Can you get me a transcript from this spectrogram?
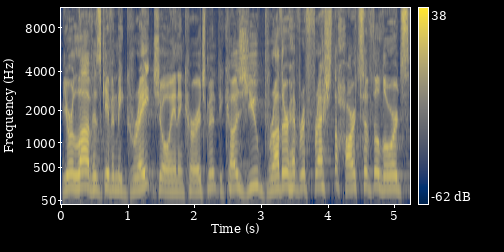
Your love has given me great joy and encouragement because you, brother, have refreshed the hearts of the Lord's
